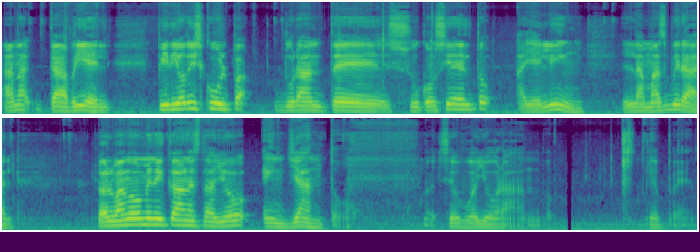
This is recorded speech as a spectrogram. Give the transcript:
Ana Gabriel, pidió disculpa durante su concierto a Yailin, la más viral. La urbana dominicana estalló en llanto. Se fue llorando. Qué pena.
